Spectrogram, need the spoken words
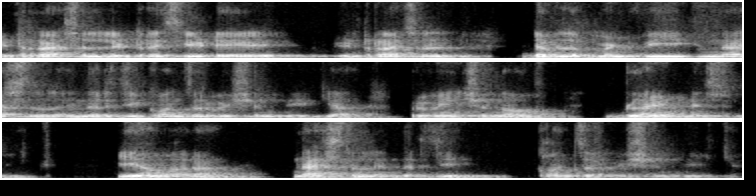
international literacy day international development week national energy conservation week या प्रिवेंशन ऑफ़ ब्लाइंडनेस वीक ये हमारा नेशनल एनर्जी कंजर्वेशन वीक है।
